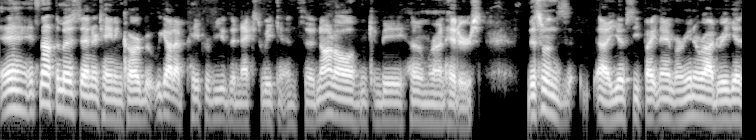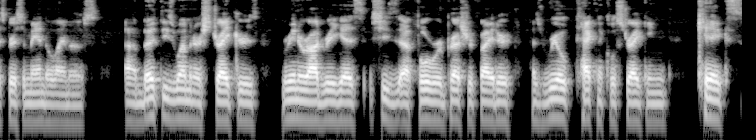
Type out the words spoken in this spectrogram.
eh, it's not the most entertaining card, but we got a pay per view the next weekend, so not all of them can be home run hitters. This one's uh, UFC fight night: Marina Rodriguez versus Amanda Lemos. Uh, both these women are strikers. Marina Rodriguez, she's a forward pressure fighter, has real technical striking, kicks,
